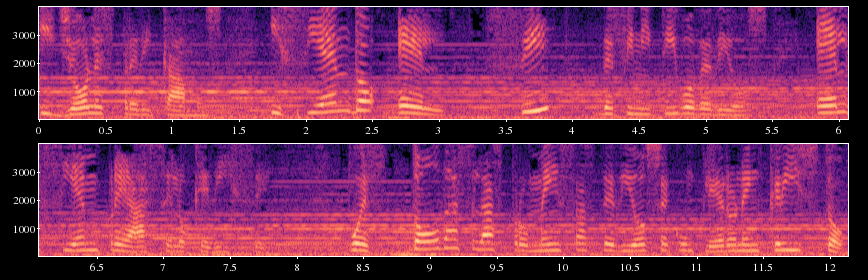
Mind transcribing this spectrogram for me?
y yo les predicamos. Y siendo Él sí definitivo de Dios, Él siempre hace lo que dice. Pues todas las promesas de Dios se cumplieron en Cristo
